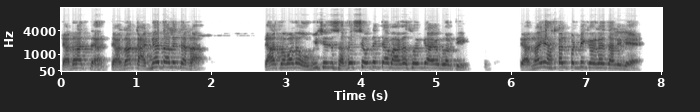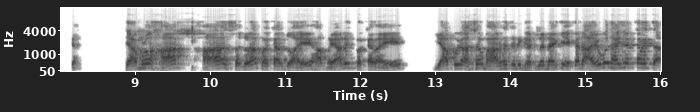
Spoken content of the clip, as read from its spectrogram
त्यांना त्यांना काढण्यात आले त्यांना. त्याचप्रमाणे ओबीसीचे सदस्य होते त्या मागासवर्गीय आयोगावरती. त्यांनाही हकालपट्टी करण्यात आलेली आहे. त्या- त्यामुळं हा हा सगळा प्रकार जो आहे हा भयानक प्रकार आहे. यापूर्वी असं महाराष्ट्रात कधी घडलं नाही की एखादा आयोगच हायजॅक करायचा.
